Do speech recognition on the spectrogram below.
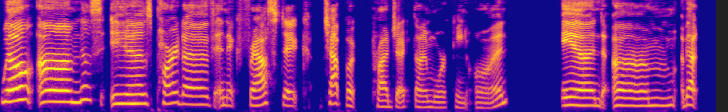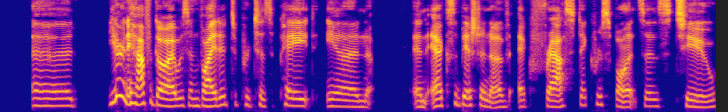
Well, um, this is part of an ekphrastic chapbook project I'm working on. And um, about uh, year and a half ago, I was invited to participate in an exhibition of ekphrastic responses to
